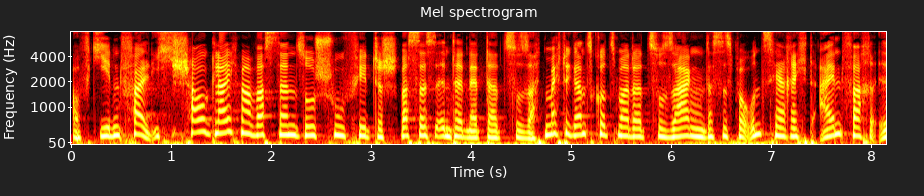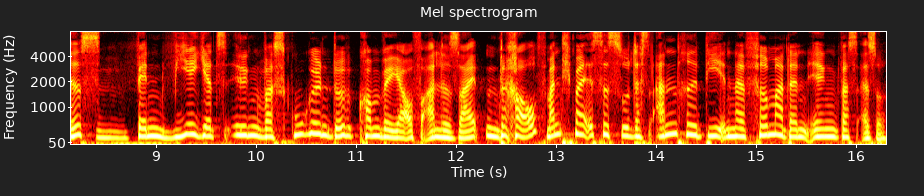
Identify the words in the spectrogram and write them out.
Auf jeden Fall. Ich schaue gleich mal, was denn so Schuhfetisch, was das Internet dazu sagt. Ich möchte ganz kurz mal dazu sagen, dass es bei uns ja recht einfach ist. Wenn wir jetzt irgendwas googeln, kommen wir ja auf alle Seiten drauf. Manchmal ist es so, dass andere, die in der Firma dann irgendwas, also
